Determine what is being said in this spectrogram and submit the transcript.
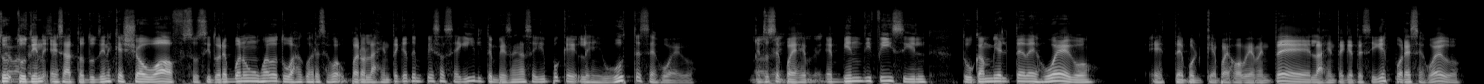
Tú, tú tienes, exacto, tú tienes que show off. So, si tú eres bueno en un juego, tú vas a coger ese juego. Pero la gente que te empieza a seguir, te empiezan a seguir porque les gusta ese juego. Entonces, pues es- es, bien difícil tú cambiarte de juego, este, porque pues obviamente la gente que te sigue es por ese juego.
